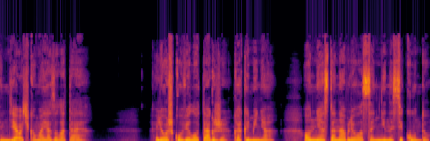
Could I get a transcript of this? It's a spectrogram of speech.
девочка моя золотая. Лёшку вело так же, как и меня. Он не останавливался ни на секунду.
